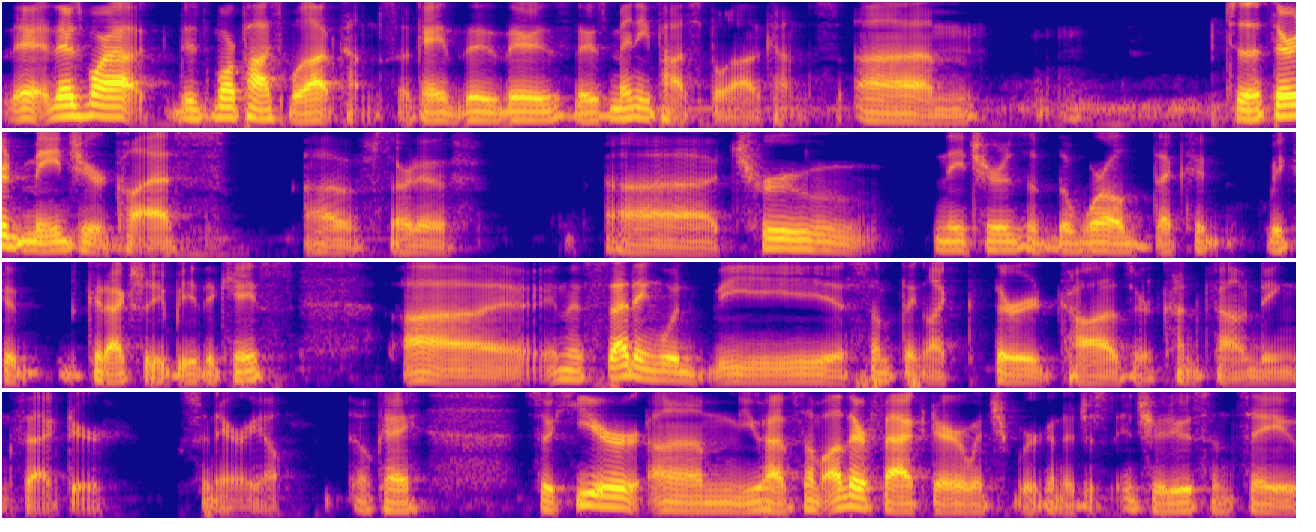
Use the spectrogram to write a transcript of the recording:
there, there's more there's more possible outcomes. Okay, there, there's there's many possible outcomes. Um, so the third major class of sort of uh, true natures of the world that could we could could actually be the case uh, in this setting would be something like third cause or confounding factor scenario. Okay, so here um, you have some other factor which we're going to just introduce and say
